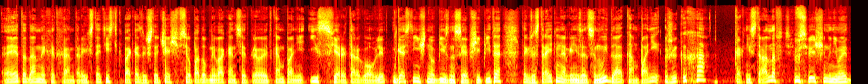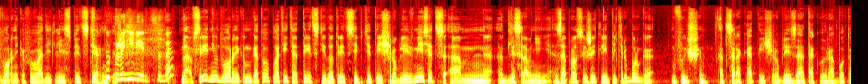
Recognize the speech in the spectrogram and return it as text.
Это данные HeadHunter. Их статистика показывает, что чаще всего подобные вакансии открывают компании из сферы торговли, гостиничного бизнеса и общепита, также строительные организации, ну и да, компании ЖКХ как ни странно, все еще нанимают дворников и водителей спецтехники. Уже не верится, да? Да, в среднем дворникам готовы платить от 30 до 35 тысяч рублей в месяц. А для сравнения, запросы жителей Петербурга выше, от 40 тысяч рублей за такую работу.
